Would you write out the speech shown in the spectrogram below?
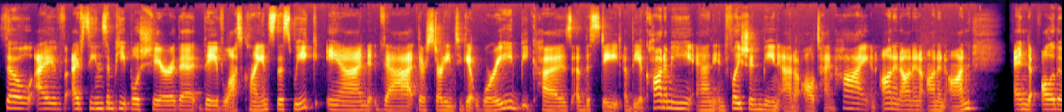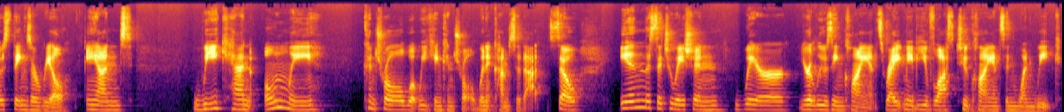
So I've I've seen some people share that they've lost clients this week and that they're starting to get worried because of the state of the economy and inflation being at an all-time high and on and on and on and on. And all of those things are real and we can only control what we can control when it comes to that. So in the situation where you're losing clients, right? Maybe you've lost two clients in one week.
